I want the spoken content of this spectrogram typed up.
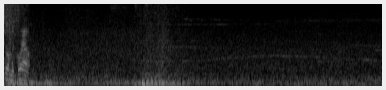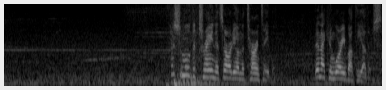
It's on the ground. I should move the train that's already on the turntable. Then I can worry about the others.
